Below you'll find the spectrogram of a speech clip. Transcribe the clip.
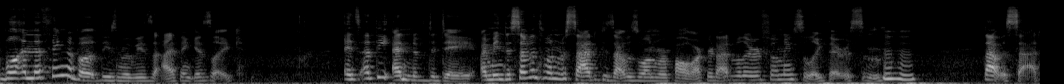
well, and the thing about these movies that I think is like, it's at the end of the day. I mean, the seventh one was sad because that was the one where Paul Walker died while they were filming. So like, there was some hmm that was sad.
